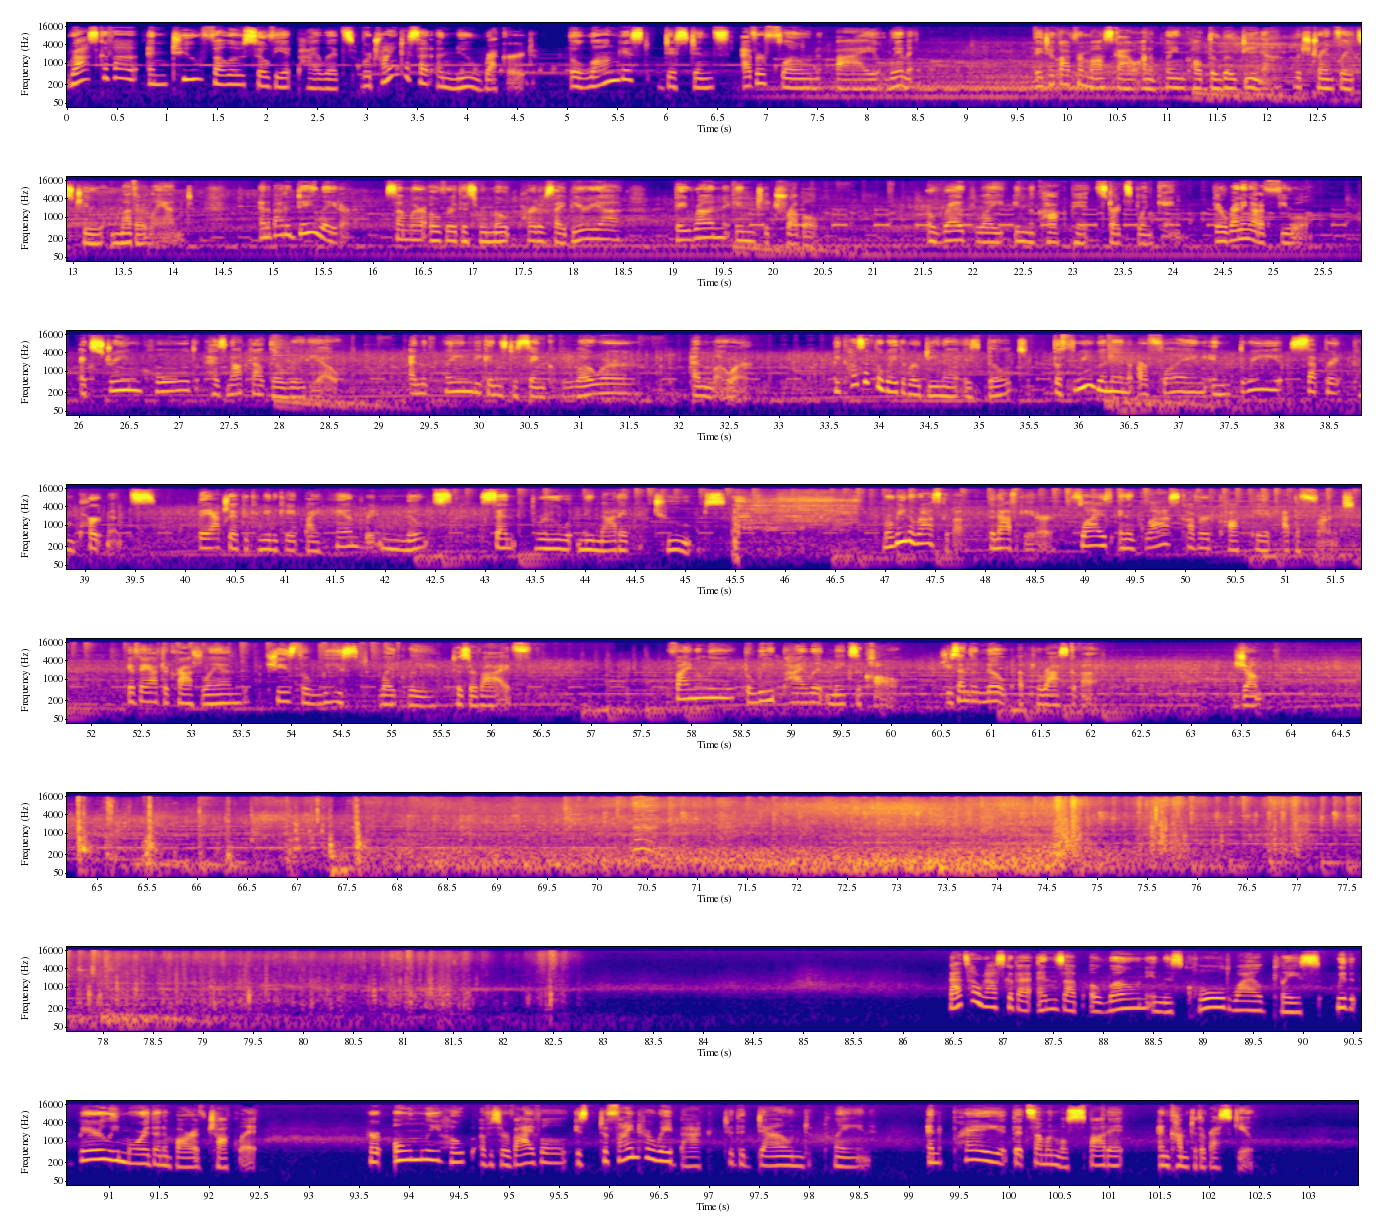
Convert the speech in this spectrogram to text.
Raskova and two fellow Soviet pilots were trying to set a new record the longest distance ever flown by women. They took off from Moscow on a plane called the Rodina, which translates to motherland. And about a day later, somewhere over this remote part of Siberia, they run into trouble. A red light in the cockpit starts blinking. They're running out of fuel. Extreme cold has knocked out their radio, and the plane begins to sink lower and lower. Because of the way the Rodina is built, the three women are flying in three separate compartments. They actually have to communicate by handwritten notes sent through pneumatic tubes. Marina Raskova, the navigator, flies in a glass covered cockpit at the front. If they have to crash land, she's the least likely to survive. Finally, the lead pilot makes a call. She sends a note up to Raskova jump. That's how Raskova ends up alone in this cold, wild place with barely more than a bar of chocolate. Her only hope of survival is to find her way back to the downed plane and pray that someone will spot it and come to the rescue.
